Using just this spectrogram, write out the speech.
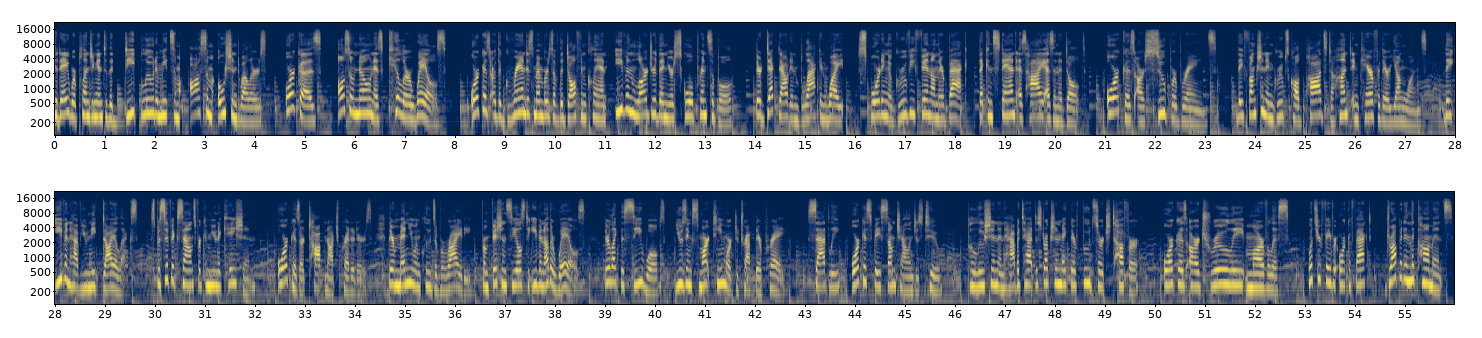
Today we're plunging into the deep blue to meet some awesome ocean dwellers. Orcas, also known as killer whales. Orcas are the grandest members of the dolphin clan, even larger than your school principal. They're decked out in black and white, sporting a groovy fin on their back that can stand as high as an adult. Orcas are super brains. They function in groups called pods to hunt and care for their young ones. They even have unique dialects, specific sounds for communication. Orcas are top-notch predators. Their menu includes a variety, from fish and seals to even other whales. They're like the sea wolves, using smart teamwork to trap their prey. Sadly, orcas face some challenges too. Pollution and habitat destruction make their food search tougher. Orcas are truly marvelous. What's your favorite orca fact? Drop it in the comments.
